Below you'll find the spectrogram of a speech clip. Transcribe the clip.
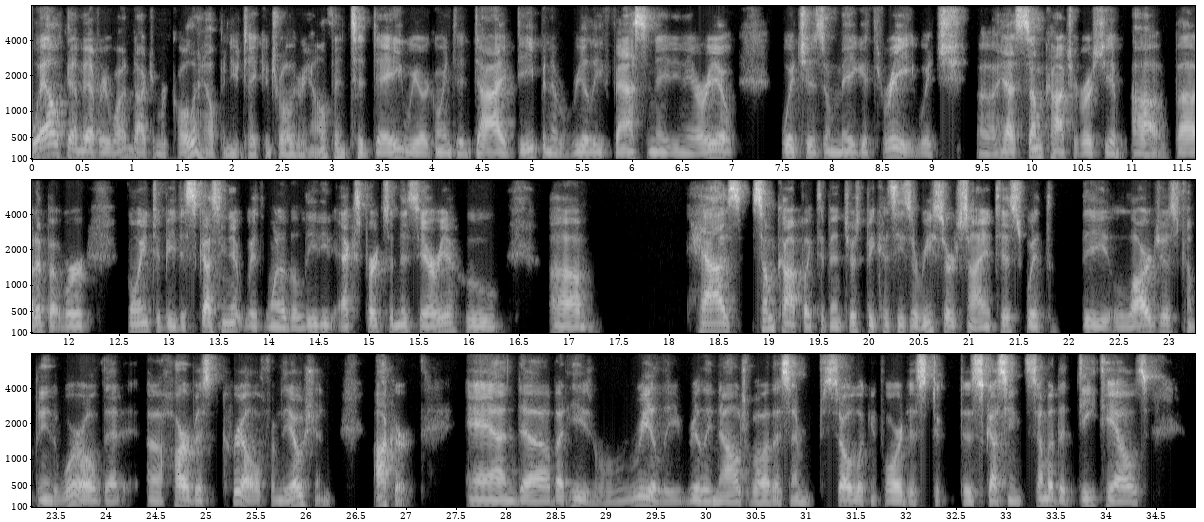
Welcome, everyone. Dr. Mercola helping you take control of your health. And today we are going to dive deep in a really fascinating area, which is omega 3, which uh, has some controversy uh, about it, but we're going to be discussing it with one of the leading experts in this area who um, has some conflict of interest because he's a research scientist with the largest company in the world that uh, harvests krill from the ocean, Aker and uh, but he's really really knowledgeable about this. I'm so looking forward to, discussing some of the details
